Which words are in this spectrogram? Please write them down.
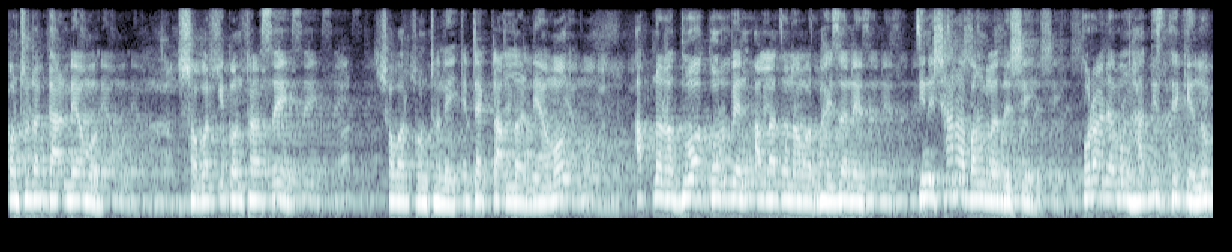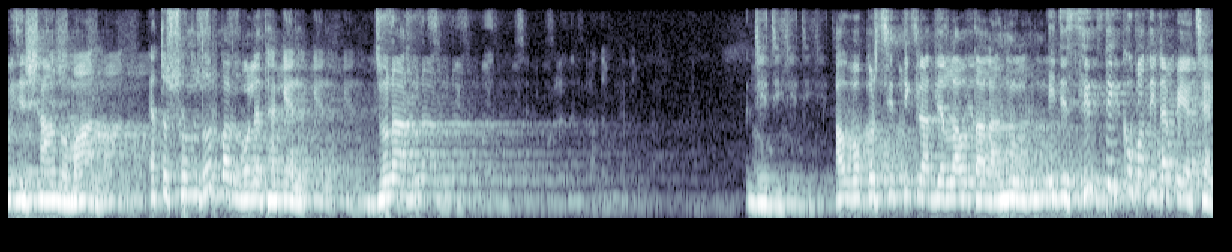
কণ্ঠটা কার নিয়ামত? সবার কি কণ্ঠ আছে? সবার কণ্ঠ নেই। এটা একটা আল্লাহর নিয়ামত। আপনারা দোয়া করবেন আল্লাহ যেন আমার ভাইজানের, যিনি সারা বাংলাদেশে কোরআন এবং হাদিস থেকে নবীজির শাহান ও মান এত সুন্দরভাবে বলে থাকেন, জোনার জি জি। আবু বকর সিদ্দিক রাদিয়াল্লাহু তাআলা এই যে সিদ্দিক উপাধিটা পেয়েছেন।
